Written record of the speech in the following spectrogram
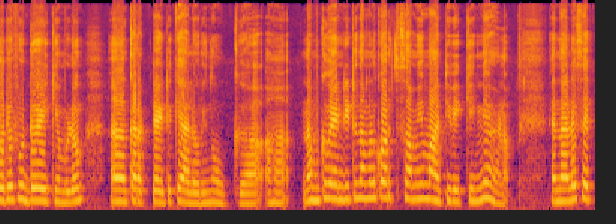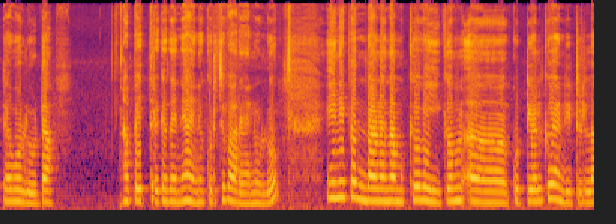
ഓരോ ഫുഡ് കഴിക്കുമ്പോഴും കറക്റ്റായിട്ട് കാലോറി നോക്കുക. നമുക്ക് വേണ്ടിയിട്ട് നമ്മൾ കുറച്ച് സമയം മാറ്റി വെക്കുക തന്നെ വേണം. എന്നാലേ സെറ്റാവുള്ളൂ കേട്ടോ അപ്പോൾ ഇത്രയൊക്കെ തന്നെ അതിനെക്കുറിച്ച് പറയാനുള്ളൂ. ഇനിയിപ്പോൾ എന്താണ്? നമുക്ക് വേഗം കുട്ടികൾക്ക് വേണ്ടിയിട്ടുള്ള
